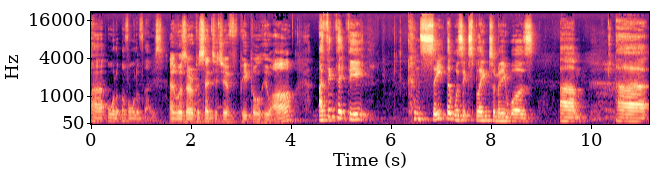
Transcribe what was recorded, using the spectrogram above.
uh, all of all of those. And was there a percentage of people who are? I think that the conceit that was explained to me was, um, uh,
